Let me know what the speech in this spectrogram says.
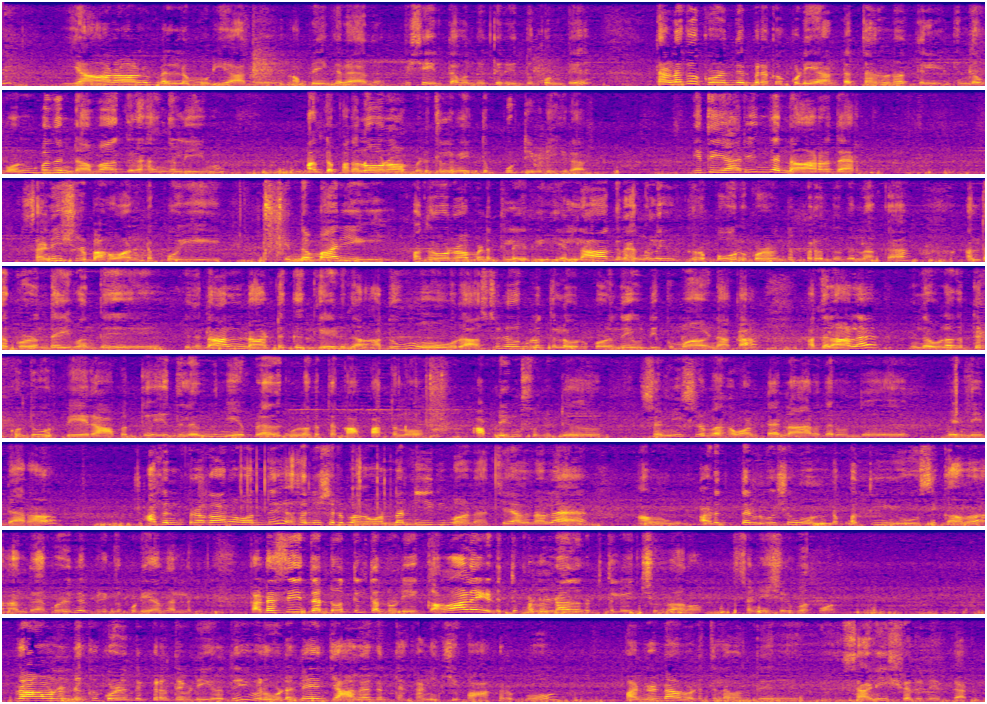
யாராலும் வெல்ல முடியாது அப்படிங்கிற விஷயத்தை வந்து தெரிந்து கொண்டு தனக்கு குழந்தை பிறக்கக்கூடிய அந்த தருணத்தில் இந்த ஒன்பது நவ கிரகங்களையும் அந்த பதினோராம் இடத்தில் வைத்து பூட்டி விடுகிறார். இதை அறிந்த நாரதர் சனீஸ்வர பகவான்கிட்ட போய் இந்த மாதிரி பதினோராம் இடத்துல இரு எல்லா கிரகங்களும் இருக்கிறப்போ ஒரு குழந்தை பிறந்ததுனாக்கா அந்த குழந்தை வந்து இதனால் நாட்டுக்கு கேடு தான் அதுவும் ஒரு அசுர குலத்தில் ஒரு குழந்தை உதிக்குமானாக்கா அதனால் இந்த உலகத்திற்கு வந்து ஒரு பேராபத்து இதுலேருந்து நீ எப்படியாவது உலகத்தை காப்பாற்றணும் அப்படின்னு சொல்லிட்டு சனீஸ்வர பகவான்கிட்ட நாரதர் வந்து வேண்டிட்டாராம் அதன் பிரகாரம் வந்து சனீஸ்வர பகவான் தான் நீதிமானாச்சு. அதனால் அவன் அடுத்த நிமிஷம் ஒன்றை பற்றியும் யோசிக்காமல் அந்த குழந்தை பிறக்கக்கூடிய அந்த கடைசி தருணத்தில் தன்னுடைய காலை எடுத்து பன்னெண்டாவது கட்டத்தில் வச்சுடுறாராம் சனீஸ்வர பகவான். ராவணனுக்கு குழந்தை பிறந்து விடுகிறது. இவர் உடனே ஜாதகத்தை கணிச்சு பார்க்குறப்போ பன்னெண்டாம் இடத்துல வந்து சனீஸ்வரன் இருக்கார்.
